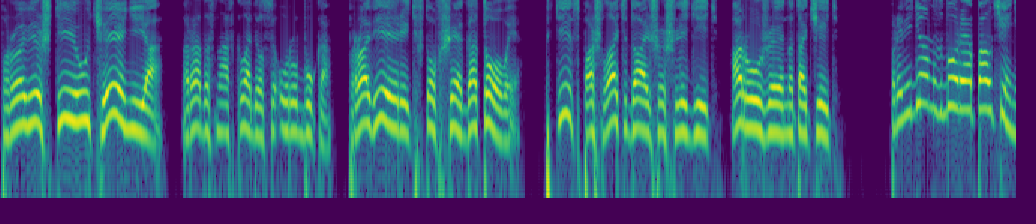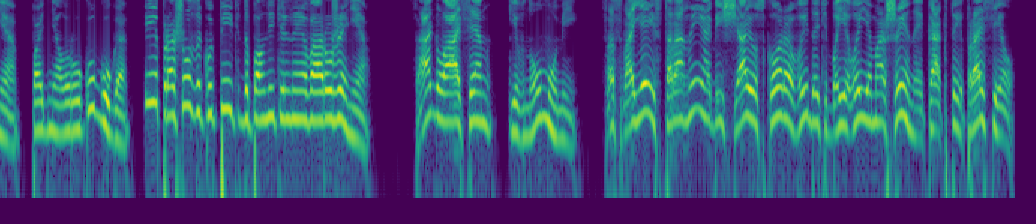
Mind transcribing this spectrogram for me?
«Провести учения!» — радостно осклабился Урубука. «Проверить, что все готовы. Птиц пошлать дальше следить, оружие наточить». «Проведем сборы ополчения», — поднял руку Гуга. «И прошу закупить дополнительное вооружение». «Согласен», — кивнул Мумий. Со своей стороны обещаю скоро выдать боевые машины, как ты просил.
